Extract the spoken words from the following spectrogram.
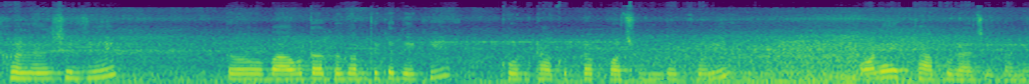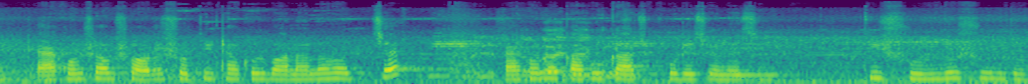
চলে এসেছি। তো বাবুদার দোকান থেকে দেখি কোন ঠাকুরটা পছন্দ করি। অনেক ঠাকুর আছে এখানে। এখন সব সরস্বতী ঠাকুর বানানো হচ্ছে। এখনও কাকু কাজ করে চলেছে। কি সুন্দর সুন্দর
